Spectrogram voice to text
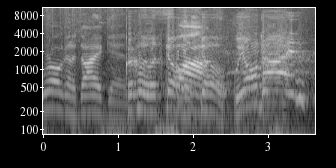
We're all gonna die again. Quickly, let's go, Fuck. let's go. We all died!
